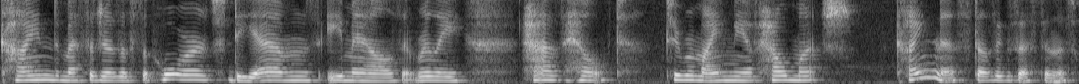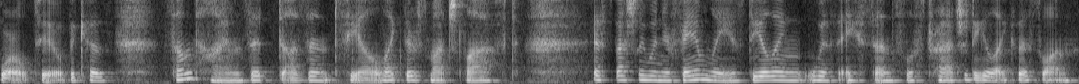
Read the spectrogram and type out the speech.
kind messages of support, DMs, emails. It really has helped to remind me of how much kindness does exist in this world too because sometimes it doesn't feel like there's much left especially when your family is dealing with a senseless tragedy like this one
